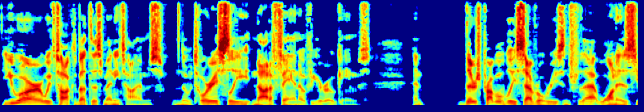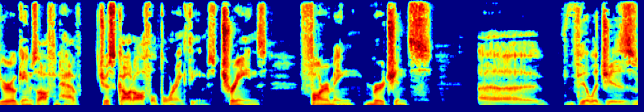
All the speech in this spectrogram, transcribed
you are, we've talked about this many times, notoriously not a fan of Euro games. There's probably several reasons for that. One is Euro games often have just god awful boring themes. Trains, farming, merchants, uh, villages.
